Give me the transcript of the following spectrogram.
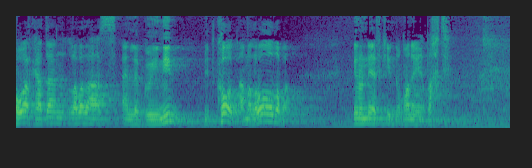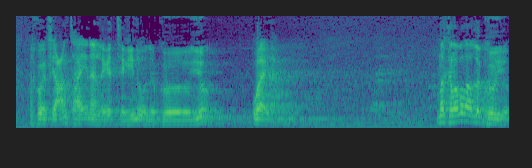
oo arka haddaan labadaas aan la goynin midkood ama labadoodaba inuu neefkii noqonayo bakti marka way fiican tahay inaan laga tegin oo la gooyo. Waaya marka labadaa la gooyo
